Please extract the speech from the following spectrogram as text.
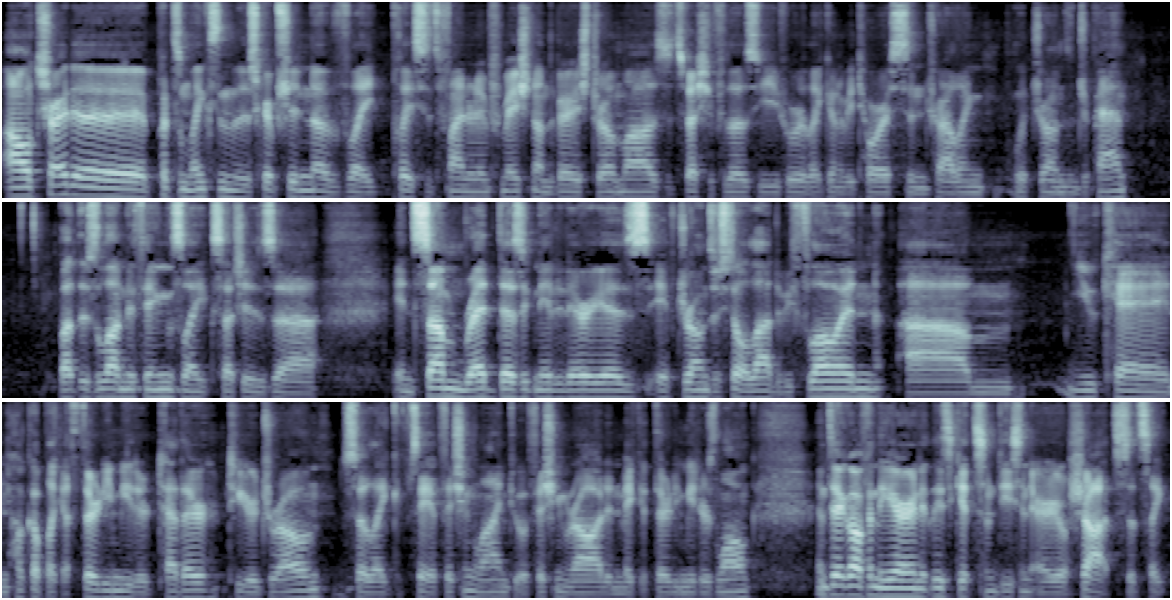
I'll try to put some links in the description of like places to find out information on the various drone laws, especially for those of you who are like going to be tourists and traveling with drones in Japan. But there's a lot of new things like such as uh, in some red designated areas, if drones are still allowed to be flown, um, you can hook up like a 30 meter tether to your drone. So like say a fishing line to a fishing rod and make it 30 meters long and take off in the air and at least get some decent aerial shots. It's like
